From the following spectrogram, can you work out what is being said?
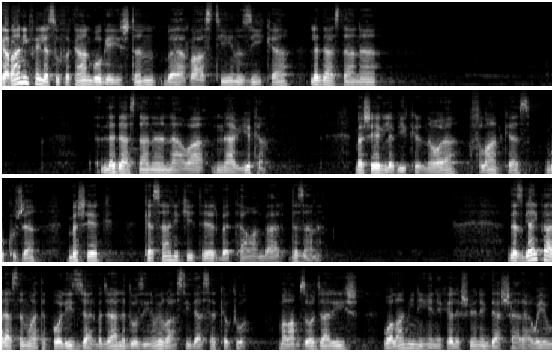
گەڕانی فەیلەسوفەکان بۆ گەیشتن بە ڕاستی نزیکە لە داستانە لە داستانە ناوە ناوییەکان. بەشێک لە بیرکردنەوە فڵان کەس بکوژە، بەشێک کەسانێکی تر بە تاوانبار دەزانن. دەزگای پاراستن واتە پۆلیس جاربەجار لە دۆزینەوەی ڕاستیدا سەرکەوتووە، بەڵام زۆر جاریش وەڵامی نهێنێکە لە شوێنێکدا شاراوەیە و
